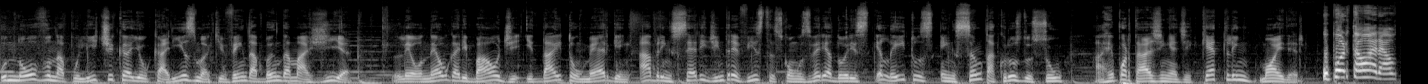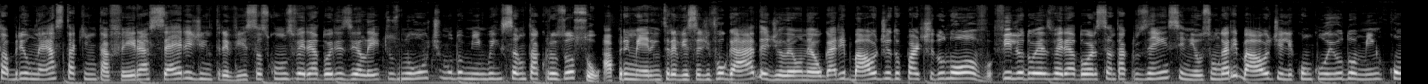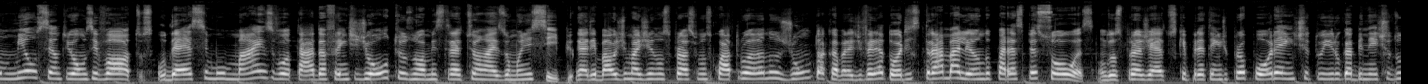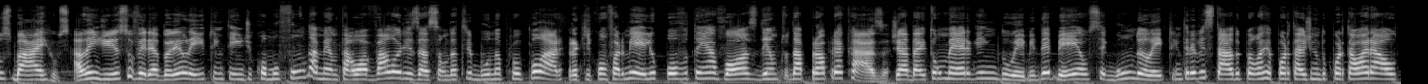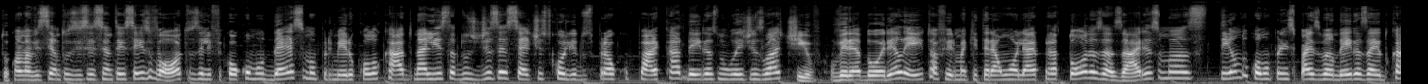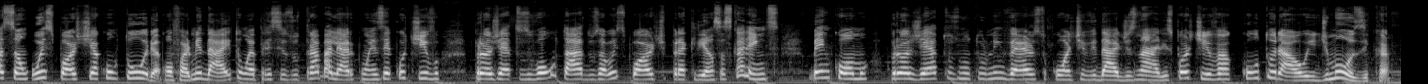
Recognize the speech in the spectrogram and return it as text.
O novo na política e o carisma que vem da banda Magia. Leonel Garibaldi e Dayton Mergen abrem série de entrevistas com os vereadores eleitos em Santa Cruz do Sul. A reportagem é de Kathleen Moider. O Portal Arauto abriu nesta quinta-feira a série de entrevistas com os vereadores eleitos no último domingo em Santa Cruz do Sul. A primeira entrevista divulgada é de Leonel Garibaldi, do Partido Novo. Filho do ex-vereador santacruzense Nilson Garibaldi, ele concluiu o domingo com 1.111 votos, o décimo mais votado à frente de outros nomes tradicionais do município. Garibaldi imagina os próximos quatro anos, junto à Câmara de Vereadores, trabalhando para as pessoas. Um dos projetos que pretende propor é instituir o Gabinete dos Bairros. Além disso, disso, o vereador eleito entende como fundamental a valorização da tribuna popular, para que, conforme ele, o povo tenha voz dentro da própria casa. Já Dayton Mergen, do MDB, é o segundo eleito entrevistado pela reportagem do Portal Arauto. Com 966 votos, ele ficou como o 11 colocado na lista dos 17 escolhidos para ocupar cadeiras no Legislativo. O vereador eleito afirma que terá um olhar para todas as áreas, mas tendo como principais bandeiras a educação, o esporte e a cultura. Conforme Dayton, é preciso trabalhar com o executivo projetos voltados ao esporte para crianças carentes, bem como projetos no turno inverso com atividades na área esportiva, cultural e de música.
